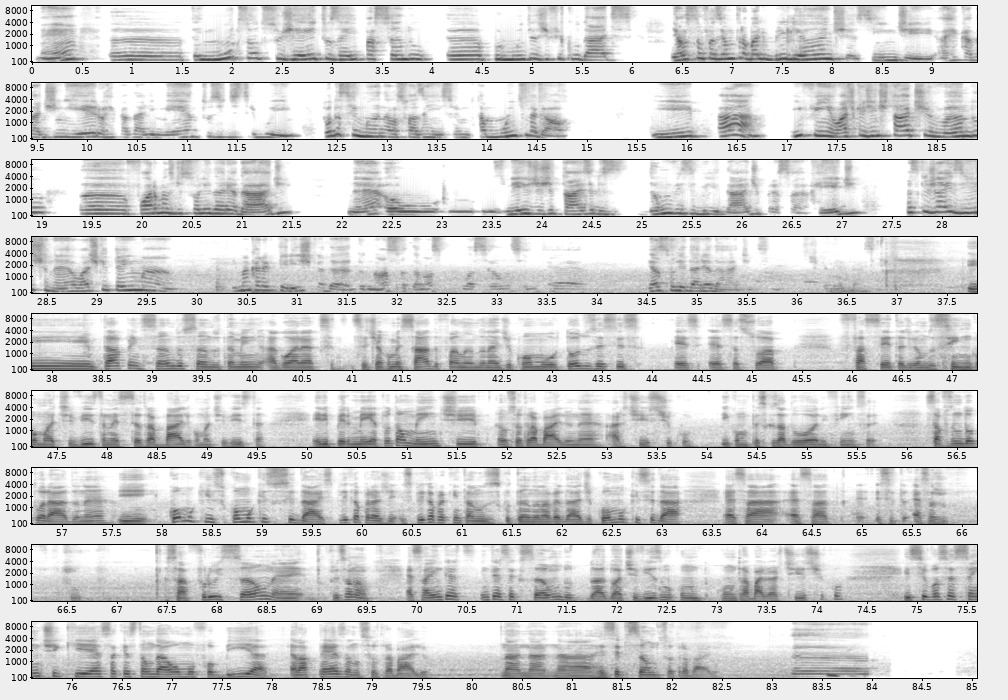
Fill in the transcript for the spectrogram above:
né? Uh, tem muitos outros sujeitos aí passando uh, por muitas dificuldades. E elas estão fazendo um trabalho brilhante, assim, de arrecadar dinheiro, arrecadar alimentos e distribuir. Toda semana elas fazem isso, está muito legal. E, ah, enfim, eu acho que a gente está ativando uh, formas de solidariedade, né? Os meios digitais, eles dão visibilidade para essa rede, mas que já existe, né? Eu acho que tem uma, tem uma característica da, do nosso, da nossa população, assim, que é, é a solidariedade, assim. Acho que é bem interessante. E tava pensando, Sandro, também agora que você tinha começado falando, né, de como todos esses esse, essa sua faceta, digamos assim, como ativista, nesse né, seu trabalho como ativista, ele permeia totalmente o seu trabalho, né, artístico e como pesquisador, enfim, você está fazendo doutorado, né? E como que isso, como que isso se dá? Explica para gente, explica para quem está nos escutando, na verdade, como que se dá essa essa esse, essa essa fruição, né? Fruição não, essa inter, intersecção do, do, do, ativismo com, com o trabalho artístico. E se você sente que essa questão da homofobia ela pesa no seu trabalho, na, na, na recepção do seu trabalho. Uh,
